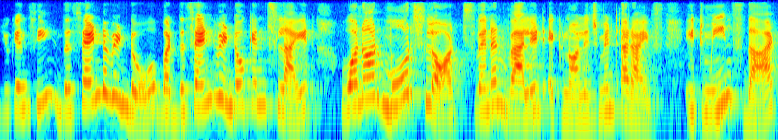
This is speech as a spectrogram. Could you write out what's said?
you can see the send window but the send window can slide one or more slots when a valid acknowledgement arrives. It means that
